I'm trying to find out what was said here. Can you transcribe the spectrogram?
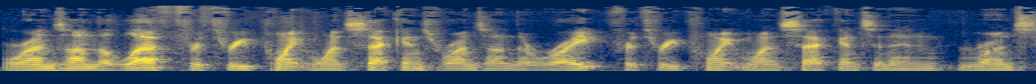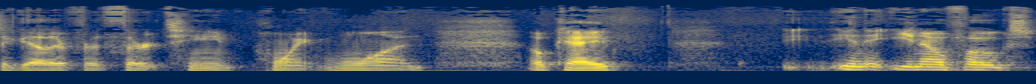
runs on the left for 3.1 seconds, runs on the right for 3.1 seconds, and then runs together for 13.1. Okay, you know, folks,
